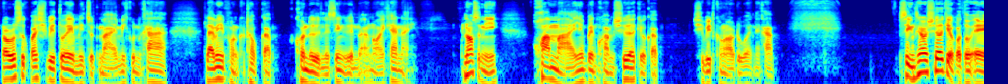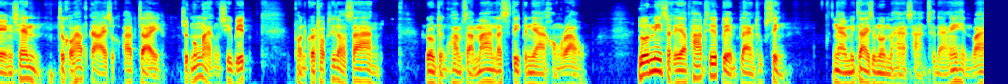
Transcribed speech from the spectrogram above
เรารู้สึกว่าชีวิตตัวเองมีจุดหมายมีคุณค่า และมีผลกระทบกับคนอื่นหรือสิ่งอื่นมากน้อยแค่ไหน นอกจากนี้ความหมายยังเป็นความเชื่อเกี่ยวกับชีวิตของเราด้วยนะครับ สิ่งที่เราเชื่อเกี่ยวกับตัวเอง เช่น สุขภาพกายสุขภาพใจ จุดมุ่งหมายของชีวิต ผลกระทบที่เราสร้าง รวมถึงความสามารถและสติปัญญาของเราล้วนมีศักยภาพที่จะเปลี่ยนแปลงทุกสิ่ง งานวิจัยจำนวนมหาศาลแสดงให้เห็นว่า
